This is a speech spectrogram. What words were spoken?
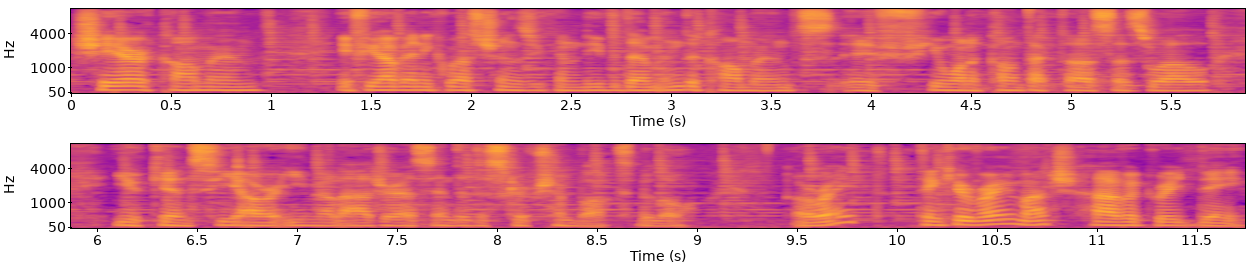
share, comment if you have any questions, you can leave them in the comments. If you want to contact us as well, you can see our email address in the description box below. All right, thank you very much. Have a great day.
